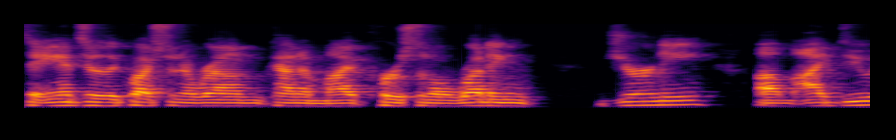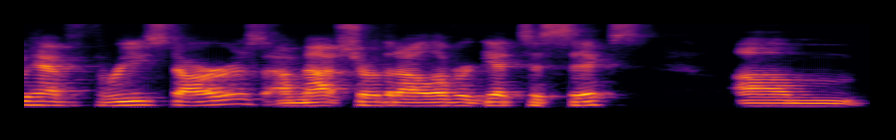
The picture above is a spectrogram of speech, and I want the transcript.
to answer the question around kind of my personal running journey, um, I do have three stars. I'm not sure that I'll ever get to six. Um,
